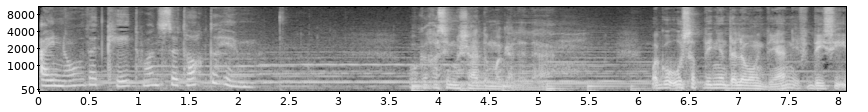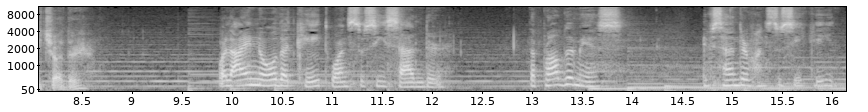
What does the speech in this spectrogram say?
I know that Kate wants to talk to him. Huwag ka kasi masyadong mag-alala. Mag-uusap din yung dalawang diyan if they see each other. Well, I know that Kate wants to see Sander. The problem is, if Sander wants to see Kate.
